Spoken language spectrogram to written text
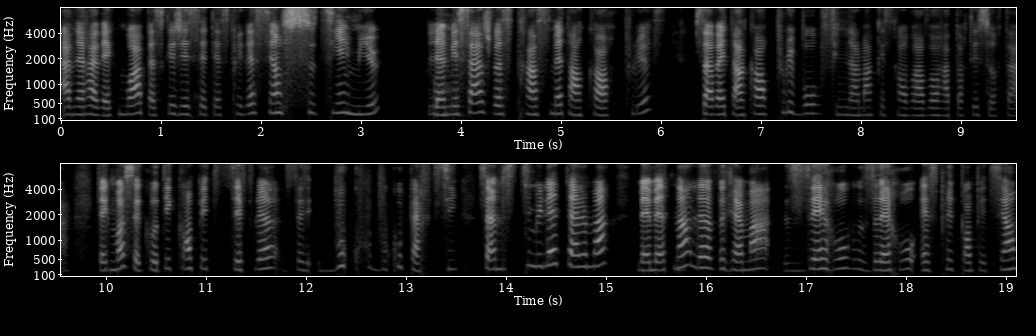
à venir avec moi parce que j'ai cet esprit-là. Si on se soutient mieux, le message va se transmettre encore plus ça va être encore plus beau finalement qu'est-ce qu'on va avoir apporté sur Terre. Fait que moi, ce côté compétitif-là, c'est beaucoup, beaucoup parti. Ça me stimulait tellement, mais maintenant, là, vraiment, zéro, zéro esprit de compétition.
